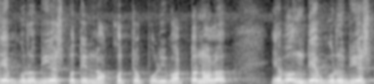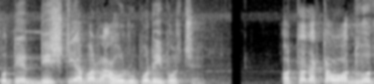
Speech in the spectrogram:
দেবগুরু বৃহস্পতির নক্ষত্র পরিবর্তন হলো এবং দেবগুরু বৃহস্পতির দৃষ্টি আবার রাহুর উপরেই পড়ছে। অর্থাৎ একটা অদ্ভুত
